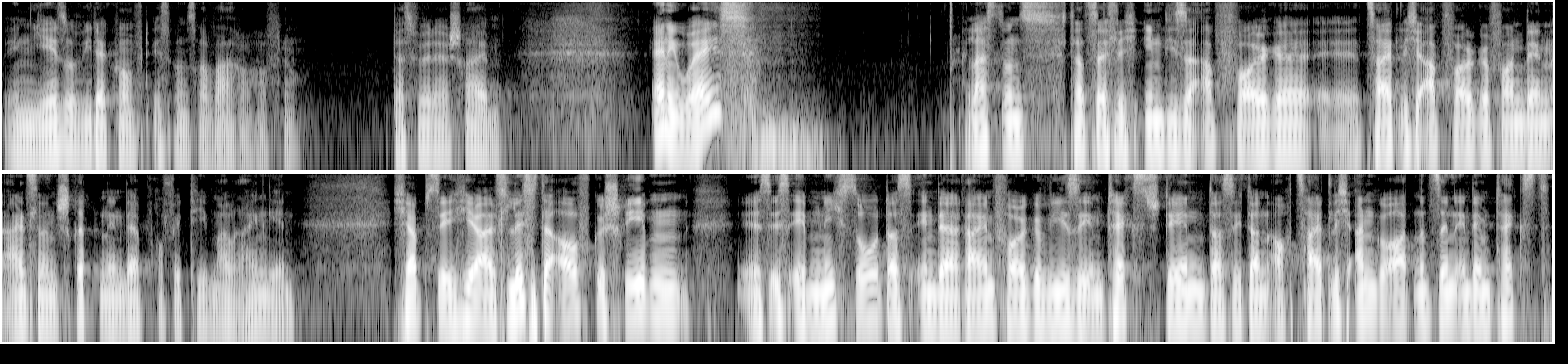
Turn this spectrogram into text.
In Jesu Wiederkunft ist unsere wahre Hoffnung. Das würde er schreiben. Anyways, lasst uns tatsächlich in diese Abfolge, äh, zeitliche Abfolge von den einzelnen Schritten in der Prophetie mal reingehen. Ich habe sie hier als Liste aufgeschrieben. Es ist eben nicht so, dass in der Reihenfolge, wie sie im Text stehen, dass sie dann auch zeitlich angeordnet sind in dem Text.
